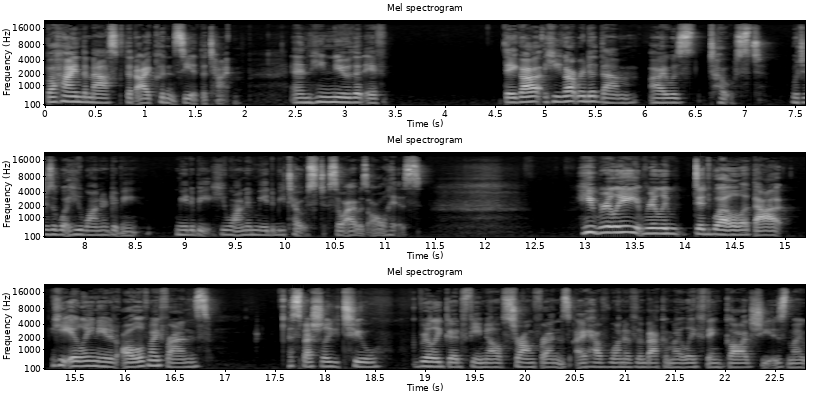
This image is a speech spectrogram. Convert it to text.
behind the mask that I couldn't see at the time. And he knew that if they got he got rid of them, I was toast, which is what he wanted to be me to be. He wanted me to be toast, so I was all his. He really really did well at that. He alienated all of my friends, especially two really good female strong friends. I have one of them back in my life. Thank God she is my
